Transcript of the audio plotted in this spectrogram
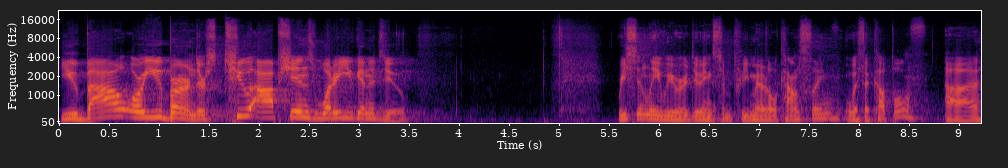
You bow or you burn. There's two options. What are you going to do? Recently, we were doing some premarital counseling with a couple. Uh,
